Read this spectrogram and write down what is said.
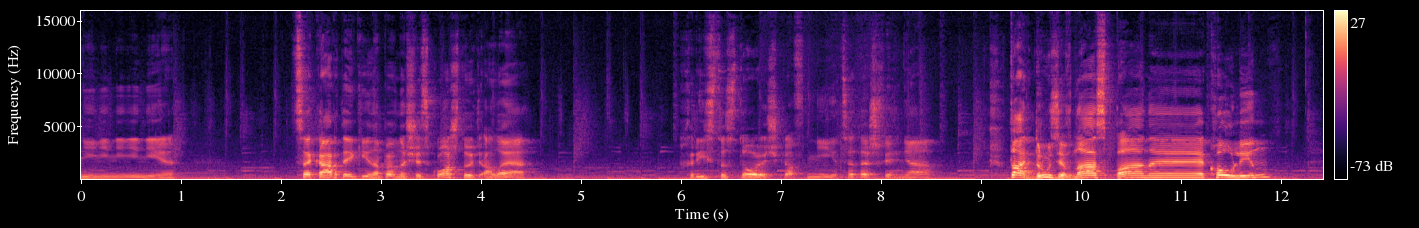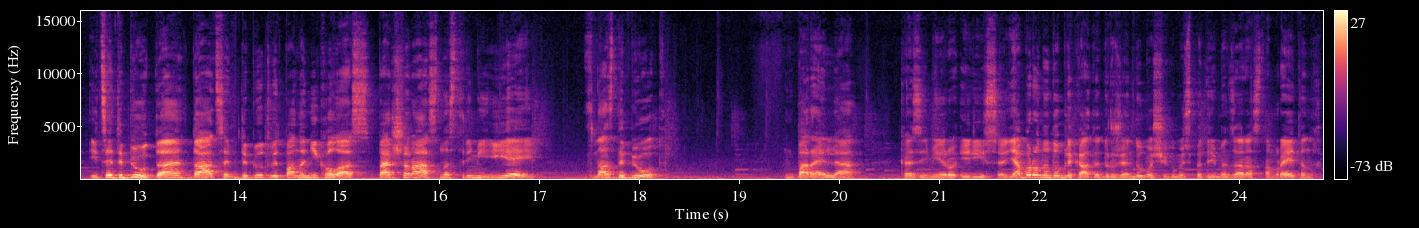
ні, ні, ні, ні, ні. Це карти, які, напевно, щось коштують, але. Хрісто Стоєчков, ні, це теж фігня. Так, друзі, в нас пане Коулін. І це дебют, да? Да, це дебют від пана Ніколас. Перший раз на стрімі EA. В нас дебют. Барелля, Казіміро і Рісе. Я беру на дублікати, друзі. Я не думаю, що комусь потрібен зараз там рейтинг.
